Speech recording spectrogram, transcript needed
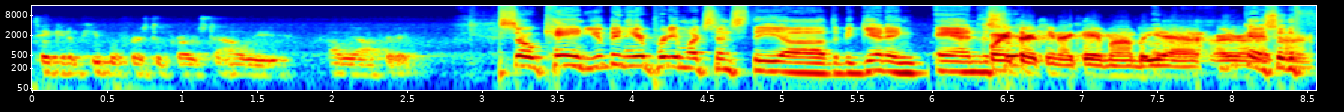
taking a people first approach to how we how we operate. So, Kane, you've been here pretty much since the uh, the beginning, and 2013 I came on, but yeah. Right okay, so the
